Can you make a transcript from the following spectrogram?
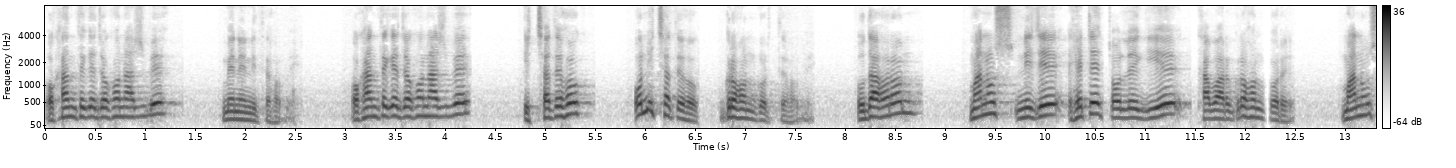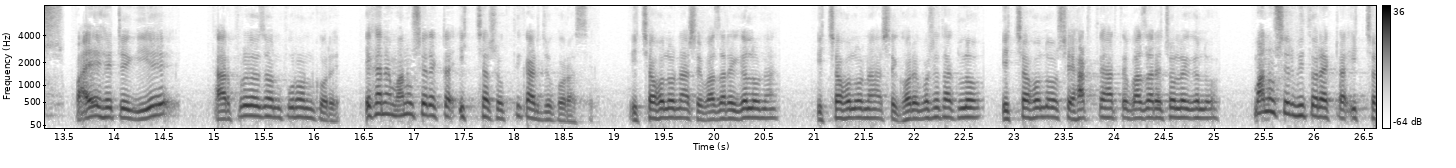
ওখান থেকে যখন আসবে, মেনে নিতে হবে। ওখান থেকে যখন আসবে, ইচ্ছাতে হোক, অনিচ্ছাতে হোক, গ্রহণ করতে হবে। উদাহরণ, মানুষ নিজে হেঁটে চলে গিয়ে খাবার গ্রহণ করে। মানুষ পায়ে হেঁটে গিয়ে তার প্রয়োজন পূরণ করে। এখানে মানুষের একটা ইচ্ছা শক্তি কার্যকর আছে। ইচ্ছা হলো না সে বাজারে গেল না। ইচ্ছা হলো না সে ঘরে বসে থাকল। ইচ্ছা হলো সে হাঁটতে হাঁটতে বাজারে চলে গেল। মানুষের ভিতরে একটা ইচ্ছা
